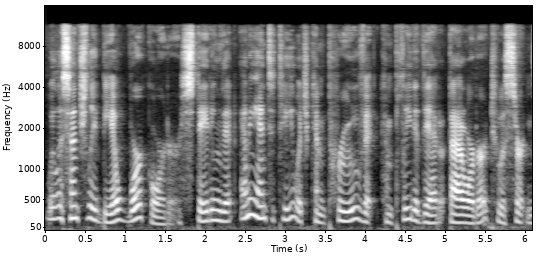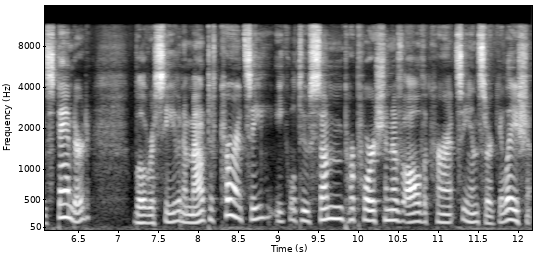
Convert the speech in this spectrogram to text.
will essentially be a work order, stating that any entity which can prove it completed that, that order to a certain standard will receive an amount of currency equal to some proportion of all the currency in circulation.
